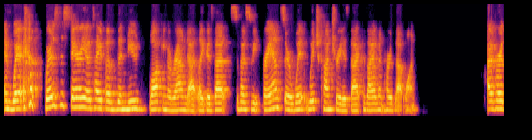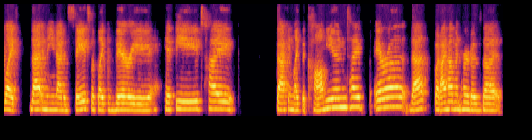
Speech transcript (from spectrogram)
And where where's the stereotype of the nude walking around at? Like, is that supposed to be France or which, which country is that? Because I haven't heard that one. I've heard like that in the United States with like very hippie type back in like the commune type era that but I haven't heard of that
